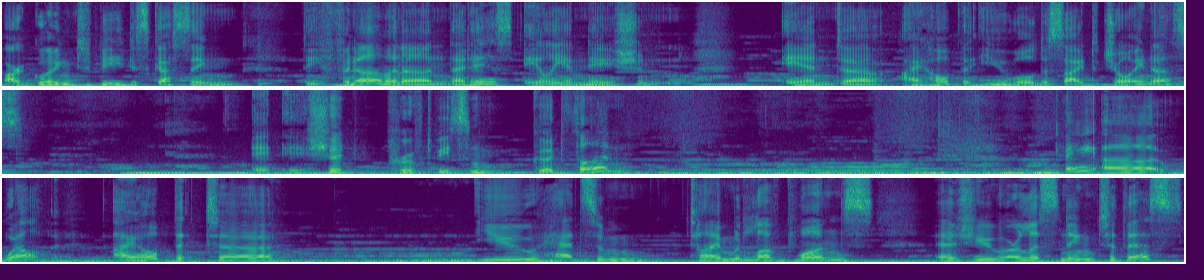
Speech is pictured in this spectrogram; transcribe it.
are going to be discussing the phenomenon that is Alien Nation. And uh, I hope that you will decide to join us. It, it should prove to be some good fun. Okay, uh, well, I hope that uh, you had some time with loved ones as you are listening to this,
